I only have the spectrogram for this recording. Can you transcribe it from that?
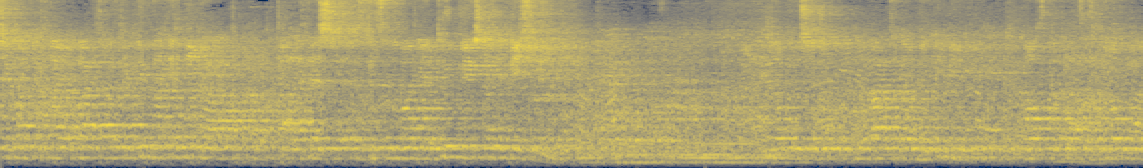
się bardzo, bardzo efektywna technika, ale też zdecydowanie trudniejsza technicznie. Znowu się bardzo dobry pipik, mocna praca zdrowia.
